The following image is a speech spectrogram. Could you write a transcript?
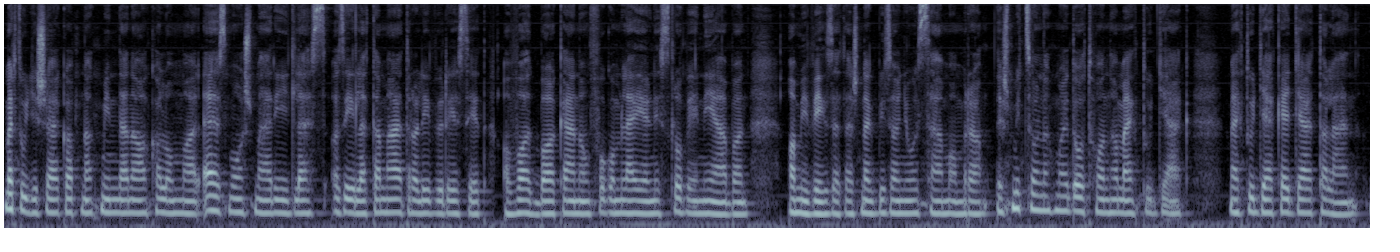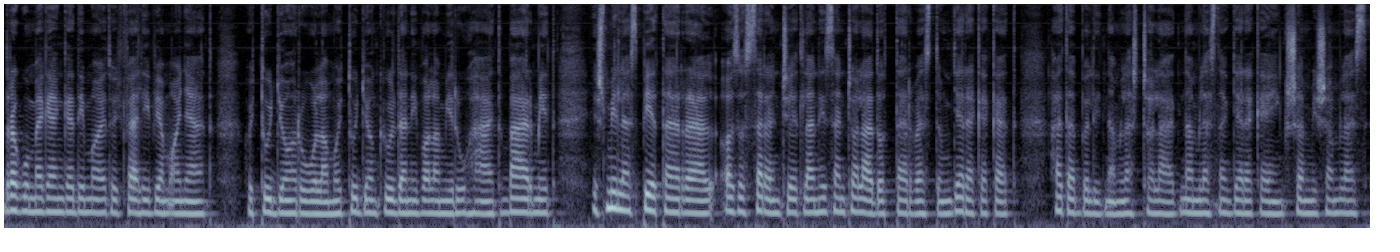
mert úgyis elkapnak minden alkalommal. Ez most már így lesz, az életem hátralévő részét a vad Balkánon fogom leélni Szlovéniában, ami végzetesnek bizonyul számomra. És mit szólnak majd otthon, ha megtudják? Megtudják egyáltalán? Dragó megengedi majd, hogy felhívjam anyát, hogy tudjon rólam, hogy tudjon küldeni valami ruhát, bármit, és mi lesz Péterrel, az a szerencsétlen, hiszen családot terveztünk, gyerekeket. Hát ebből így nem lesz család, nem lesznek gyerekeink, semmi sem lesz.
